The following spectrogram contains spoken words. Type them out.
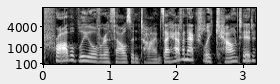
probably over a thousand times. I haven't actually counted,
